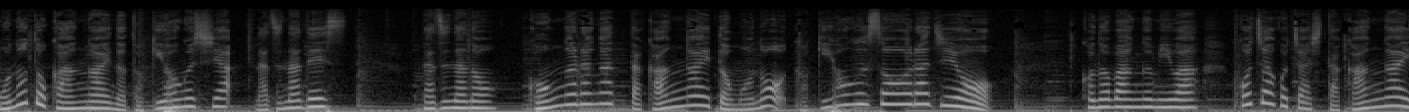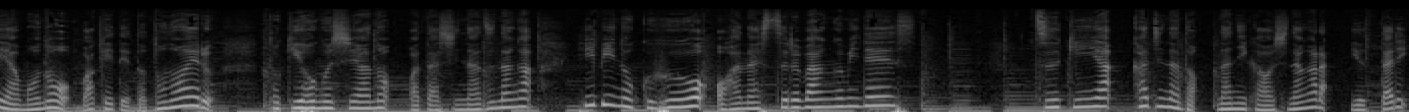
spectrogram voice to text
物と考えの解きほぐし屋なずなです。なずなのこんがらがった考えと物を解きほぐそうラジオ。この番組はごちゃごちゃした考えや物を分けて整える解きほぐし屋の私なずなが日々の工夫をお話しする番組です。通勤や家事など何かをしながらゆったり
